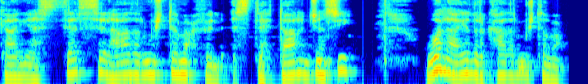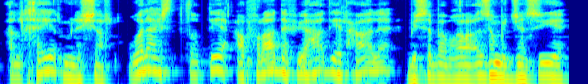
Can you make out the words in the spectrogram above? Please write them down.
كان يسترسل هذا المجتمع في الاستهتار الجنسي ولا يدرك هذا المجتمع الخير من الشر ولا يستطيع أفراده في هذه الحالة بسبب غرائزهم الجنسية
